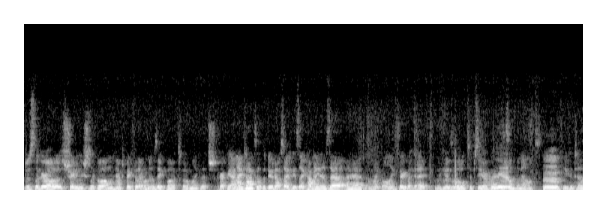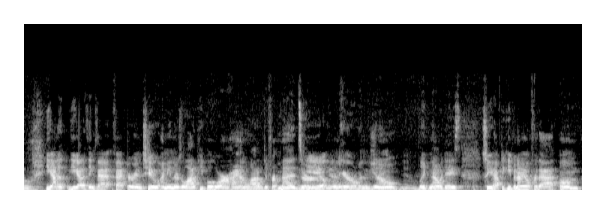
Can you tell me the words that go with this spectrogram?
Just the girl I was trading, me. she's like, "Oh, I'm gonna have to pay for that one. It was eight bucks." But I'm like, "That's crappy." And I talked to the dude outside. He's like, "How many is that I had?" I'm like, "Only three, but I, he was a little tipsy or high Yeah. on something else. Mm. You could tell. You gotta you gotta think that factor in too. I mean, there's a lot of people who are high on a lot of different meds or Yep. even heroin. You know, Yeah. like nowadays. So you have to keep an eye out for that. Um,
